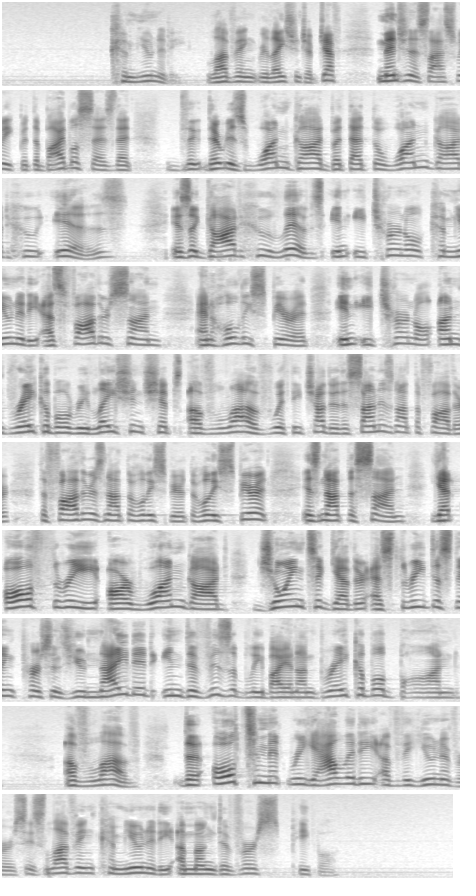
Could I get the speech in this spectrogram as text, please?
community, loving relationship. Jeff mentioned this last week, but the Bible says that the, there is one God, but that the one God who is, is a God who lives in eternal community as Father, Son, and Holy Spirit in eternal, unbreakable relationships of love with each other. The Son is not the Father, the Father is not the Holy Spirit, the Holy Spirit is not the Son, yet all three are one God joined together as three distinct persons, united indivisibly by an unbreakable bond of love. The ultimate reality of the universe is loving community among diverse people.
